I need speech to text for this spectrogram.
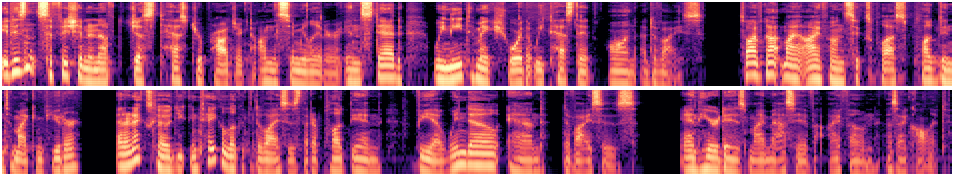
It isn't sufficient enough to just test your project on the simulator. Instead, we need to make sure that we test it on a device. So I've got my iPhone 6 Plus plugged into my computer, and in Xcode you can take a look at the devices that are plugged in via Window and Devices. And here it is, my massive iPhone, as I call it.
